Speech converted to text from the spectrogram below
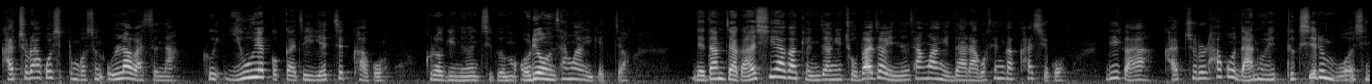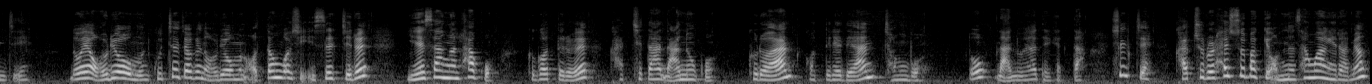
가출하고 싶은 것은 올라왔으나 그 이후의 것까지 예측하고 그러기는 지금 어려운 상황이겠죠. 내담자가 시야가 굉장히 좁아져 있는 상황이다라고 생각하시고 네가 가출을 하고 난 후에 득실은 무엇인지 너의 어려움은 구체적인 어려움은 어떤 것이 있을지를 예상을 하고 그것들을 같이 다 나누고 그러한 것들에 대한 정보도 나눠야 되겠다. 실제 가출을 할 수밖에 없는 상황이라면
